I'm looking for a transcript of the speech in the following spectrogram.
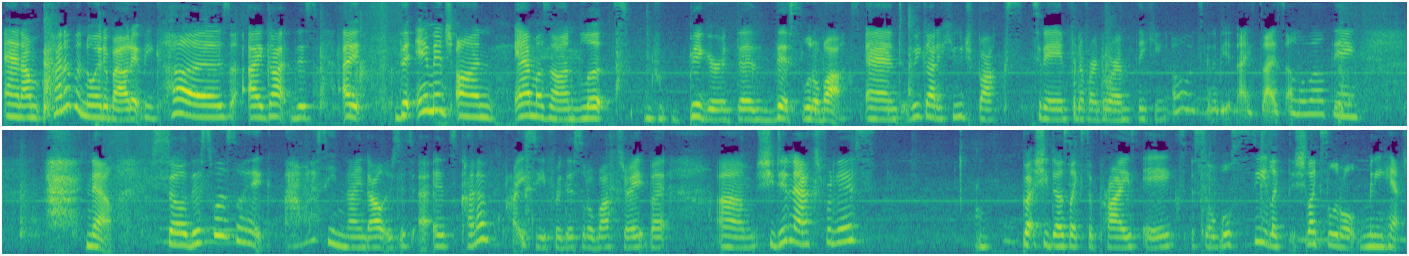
and I'm kind of annoyed about it because I got this I the image on Amazon looked bigger than this little box. And we got a huge box today in front of our door. I'm thinking, "Oh, it's going to be a nice size LOL thing." no. So this was like i want to say nine dollars. It's it's kind of pricey for this little box right? But um, she didn't ask for this but she does like surprise eggs so we'll see like she likes the little mini hatch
